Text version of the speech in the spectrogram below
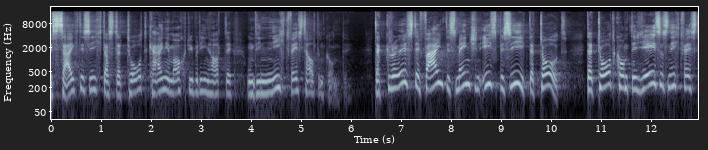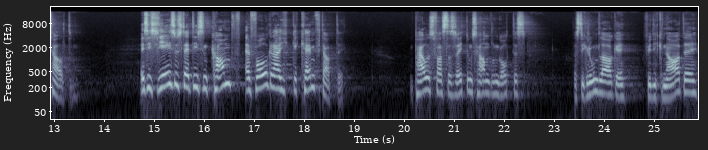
Es zeigte sich, dass der Tod keine Macht über ihn hatte und ihn nicht festhalten konnte. Der größte Feind des Menschen ist besiegt, der Tod. Der Tod konnte Jesus nicht festhalten. Es ist Jesus, der diesen Kampf erfolgreich gekämpft hatte. Paulus fasst das Rettungshandeln Gottes, das die Grundlage für die Gnade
